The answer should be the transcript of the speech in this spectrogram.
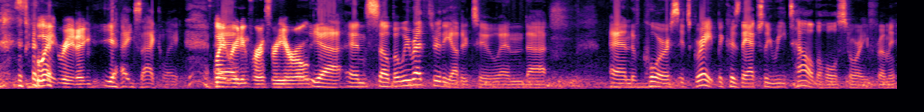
Late reading. yeah, exactly. Late And- reading for a three year old. yeah, and so, but we read through the other two, and uh, and of course, it's great because they actually retell the whole story from it.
